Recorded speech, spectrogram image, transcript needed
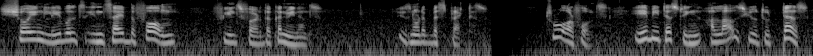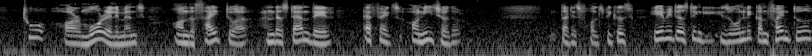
Showing labels inside the form fields for the convenience is not a best practice. True or false? A-B testing allows you to test two or more elements on the site to uh, understand their effects on each other that is false because A-B testing is only confined to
